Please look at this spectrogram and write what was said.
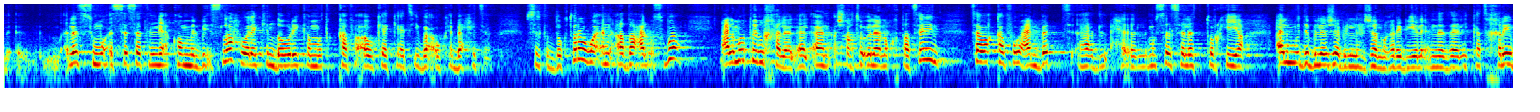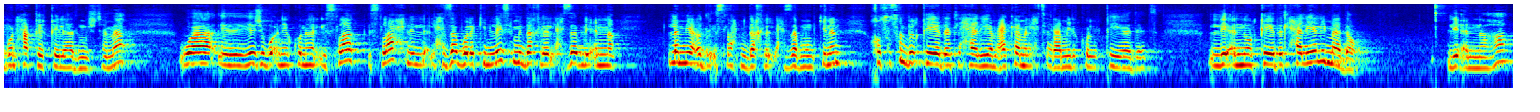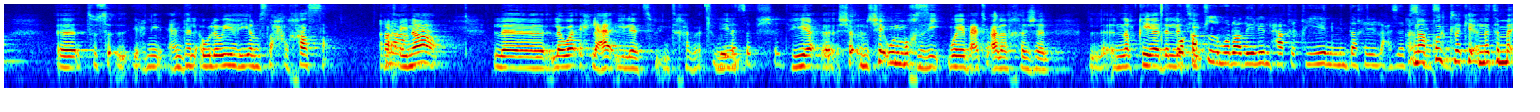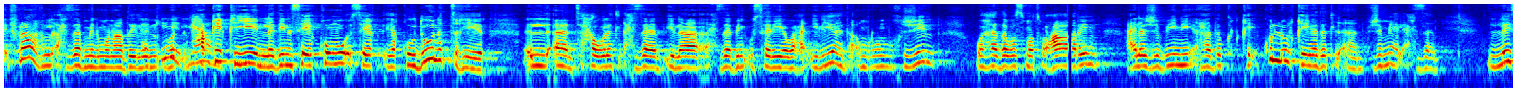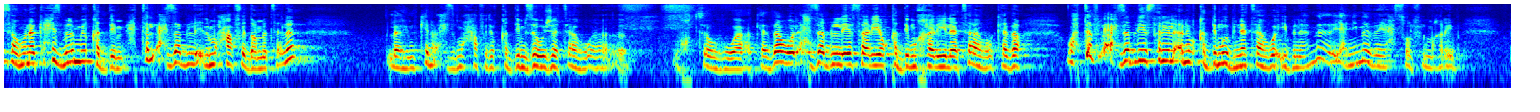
لست مؤسسة لأقوم باصلاح ولكن دوري كمثقفه أو ككاتبه أو كباحثة في الدكتوراه هو ان أضع الأصبع على موطن الخلل الآن أشرت نعم. إلى نقطتين توقفوا عن بث هذه المسلسلات التركية المدبلجة باللهجة المغربية لأن ذلك تخريب حقيقي لهذا المجتمع ويجب أن يكون الاصلاح اصلاح للأحزاب ولكن ليس من داخل الأحزاب لأن لم يعد الإصلاح من داخل الأحزاب ممكنا خصوصا بالقيادات الحالية مع كامل احترامي لكل القيادات. لأن القيادات الحالية لماذا؟ لأنها آه، يعني عندها الأولوية هي المصلحة الخاصة. نعم. رأينا لوائح العائلات في الانتخابات. للأسف الشديد. هي آه، شيء مخزي ويبعث على الخجل. ان القيادة التي وقتل المناضلين الحقيقيين من داخل الأحزاب أنا قلت لك أن تم إفراغ الأحزاب من المناضلين نعم. الحقيقيين نعم. الذين سيقوموا سيقودون التغيير الآن تحولت الأحزاب إلى أحزاب أسرية وعائلية هذا أمر مخجل وهذا وصمة عار على جبين هذا كل القيادات الآن في جميع الأحزاب ليس هناك حزب لم يقدم حتى الأحزاب المحافظة مثلا لا يمكن حزب محافظ يقدم زوجته واخته وكذا والأحزاب اليسارية يقدم خليلته وكذا. وحتى في الأحزاب اليسارية الآن يقدم ابنته وابنه. ما يعني ماذا يحصل في المغرب؟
